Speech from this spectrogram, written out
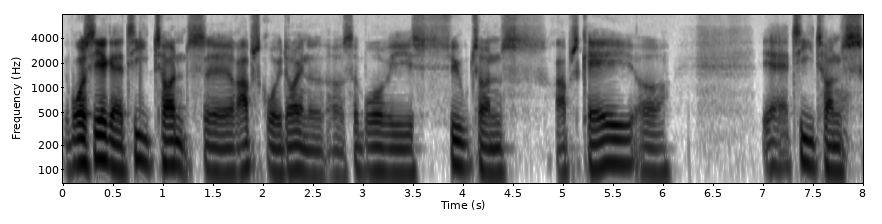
vi bruger cirka 10 tons øh, rapsgrå i døgnet, og så bruger vi 7 tons rapskage, og ja, 10 tons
